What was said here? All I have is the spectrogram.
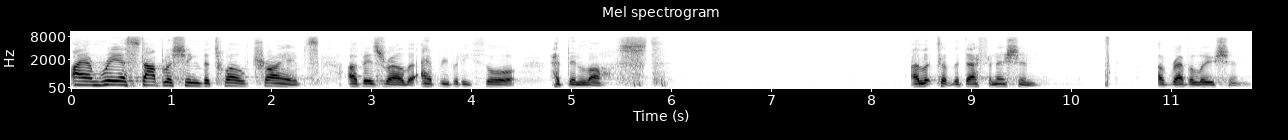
I am re-establishing the 12 tribes of Israel that everybody thought had been lost. I looked up the definition of revolution,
